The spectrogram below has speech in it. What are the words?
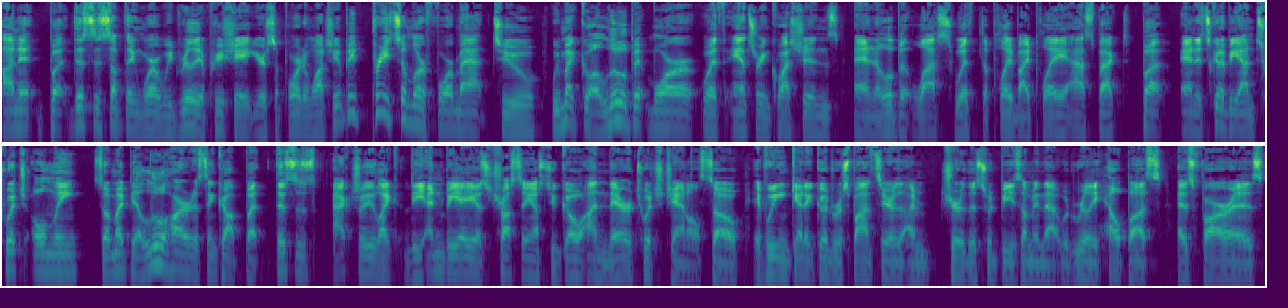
on it, but this is something where we'd really appreciate your support and watching. It'll be pretty similar format to we might go a little bit more with answering questions and a little bit less with the play by play aspect. But and it's going to be on Twitch only. So it might be a little harder to sync up, but this is actually like the NBA is trusting us to go on their Twitch channel. So if we can get a good response here, I'm sure this would be something that would really help us as far as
